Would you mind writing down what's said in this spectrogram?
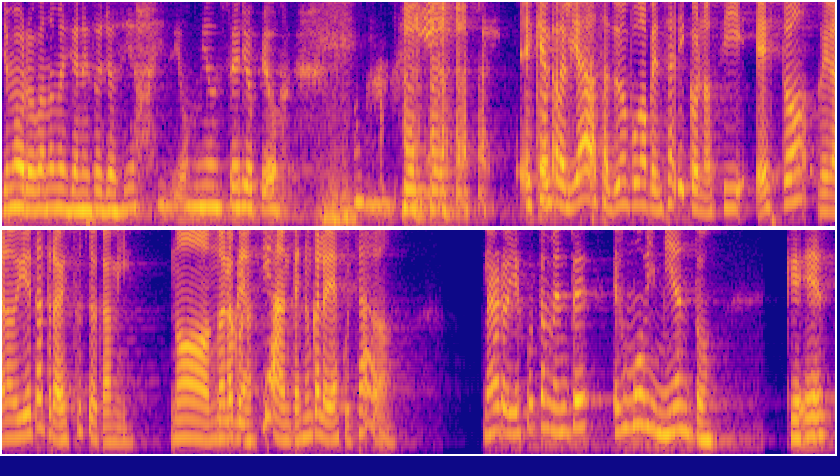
Yo me acuerdo cuando me decían eso, yo así, ay, Dios mío, en serio, pero... es que en realidad, o sea, yo me pongo a pensar y conocí esto de la no dieta a través tuyo, Cami. No, no lo conocía antes, nunca lo había escuchado. Claro, y es justamente, es un movimiento que es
